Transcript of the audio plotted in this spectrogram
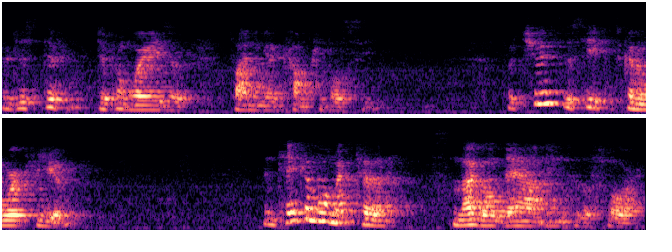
They're just different, different ways of finding a comfortable seat. So choose the seat that's going to work for you. Then take a moment to snuggle down into the floor.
